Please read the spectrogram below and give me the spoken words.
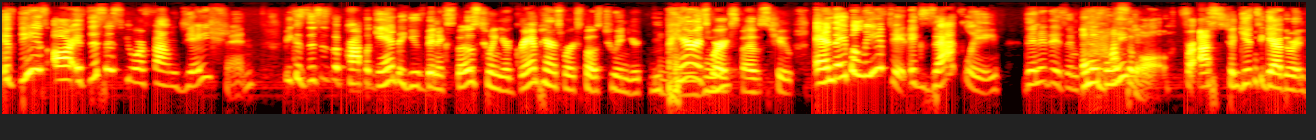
if these are if this is your foundation because this is the propaganda you've been exposed to and your grandparents were exposed to and your parents were Mhm. exposed to and they believed it exactly then it is believed it. impossible for us to get together and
